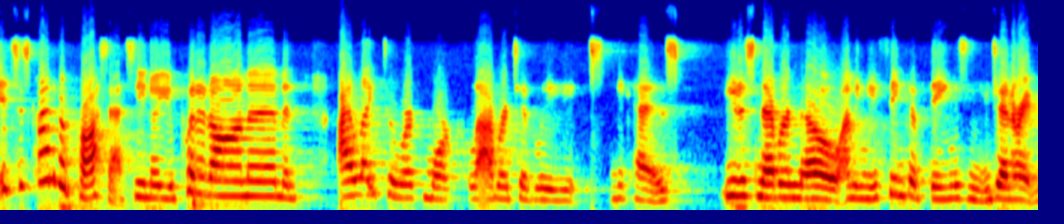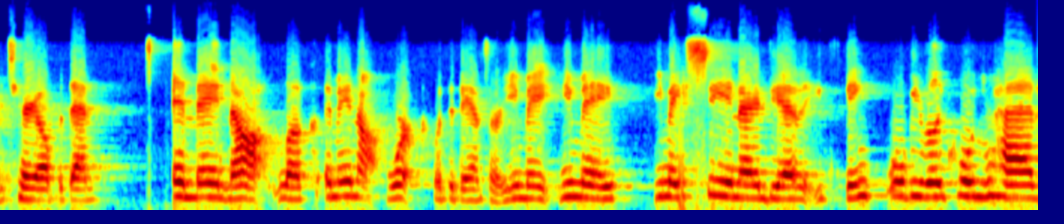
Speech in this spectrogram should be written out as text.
it's just kind of a process. You know, you put it on them, and I like to work more collaboratively because you just never know. I mean, you think of things and you generate material, but then it may not look, it may not work with the dancer. You may, you may, you may see an idea that you think will be really cool in your head,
